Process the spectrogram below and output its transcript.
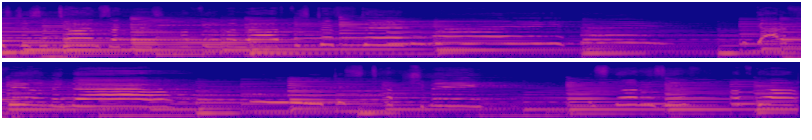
It's just sometimes like this, I feel my life is drifting away. You gotta feel me now. Ooh, just touch me. It's not as if I've got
